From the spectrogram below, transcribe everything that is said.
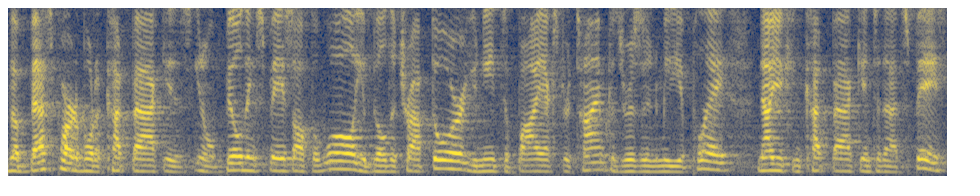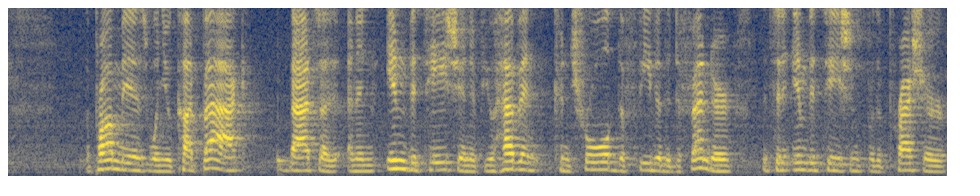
the best part about a cutback is you know building space off the wall. You build a trap door. You need to buy extra time because there isn't an immediate play. Now you can cut back into that space the problem is when you cut back, that's a, an invitation. If you haven't controlled the feet of the defender, it's an invitation for the pressure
